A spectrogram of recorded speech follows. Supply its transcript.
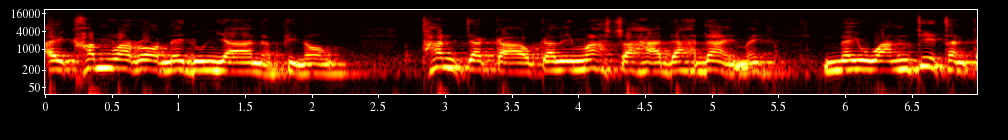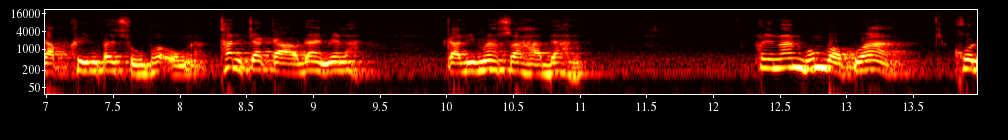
ไอ้คำว่ารอดในดุนยาน่ะพี่น้อง ท่านจะกล่าวกะลิมะชาฮาดะห์ได้ไหมในวันที่ท่านกลับคืนไปสู่พระองค์ท่านจะกล่าวได้ไหมล่ะ กะลิมะชาฮาดะห์เพราะฉะนั้นผมบอกว่าคน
